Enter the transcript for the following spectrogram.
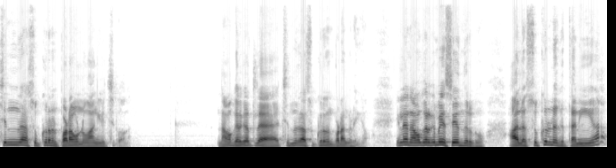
சின்னதாக சுக்கிரன் படம் ஒன்று வாங்கி வச்சுக்கோங்க நவகிரகத்தில் சின்னதாக சுக்கரன் படம் கிடைக்கும். இல்லை நவகிரகமே சேர்ந்துருக்கும். அதில் சுக்கரனுக்கு தனியாக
